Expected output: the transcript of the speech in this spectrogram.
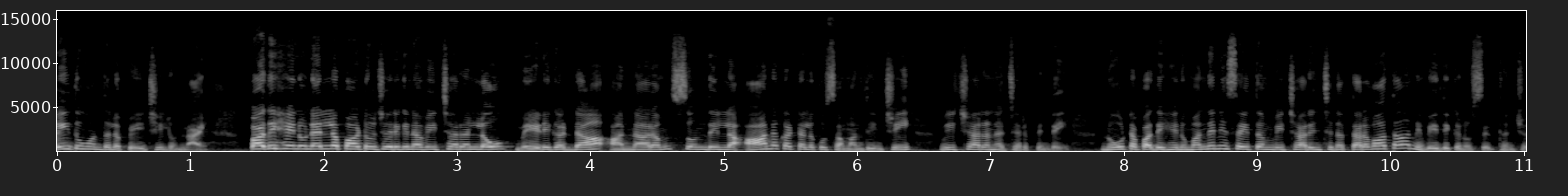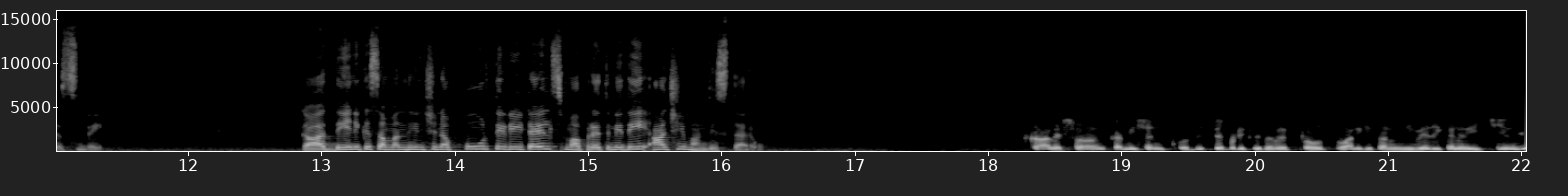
ఐదు వందల పేజీలున్నాయి. పదిహేను నెలల పాటు జరిగిన విచారణలో మేడిగడ్డ అన్నారం సుందిళ్ళ ఆనకట్టలకు సంబంధించి విచారణ జరిపింది. నూట పదిహేను మందిని సైతం విచారించిన తర్వాత నివేదికను సిద్ధం చేసింది. దీనికి సంబంధించిన పూర్తి డీటెయిల్స్ మా ప్రతినిధి అజీం అందిస్తారు. కాళేశ్వరం కమిషన్ కొద్దిసేపటి క్రితమే ప్రభుత్వానికి తన నివేదికను ఇచ్చింది.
